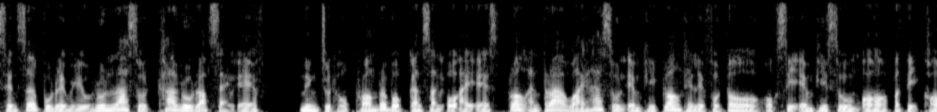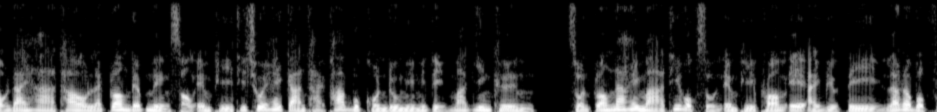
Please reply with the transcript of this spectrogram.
เซนเซอร์ปูเรวิวรุ่นล่าสุดค่ารูรับแสง f 1.6 พร้อมระบบกันสั่น OIS กล้องอันตรา Y 50 MP กล้องเทเลโฟโต้6 CMP ซูมออปฏิคอลได้ 5 เท่า และกล้องเดฟ1 2 MP ที่ช่วยให้การถ่ายภาพบุคคลดูมีมิติมากยิ่งขึ้น ส่วนกล้องหน้าให้มาที่ 60 MP พร้อม AI Beauty และระบบโฟ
